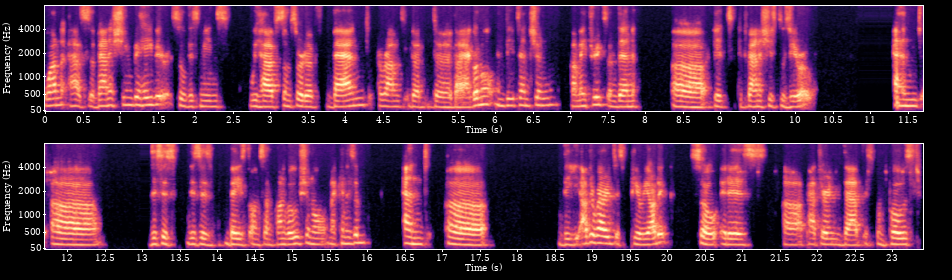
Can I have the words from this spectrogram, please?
One has a vanishing behavior. So this means we have some sort of band around the, the diagonal in the attention uh, matrix, and then uh, it, it vanishes to zero. And uh, this is this is based on some convolutional mechanism. And uh, the other variant is periodic. So it is a pattern that is composed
